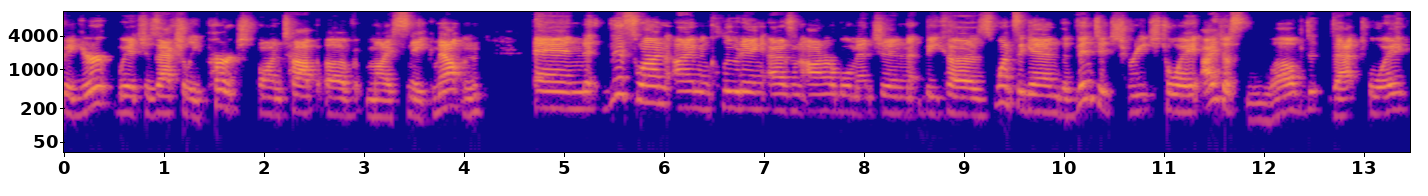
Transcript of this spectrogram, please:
figure, which is actually perched on top of my Snake Mountain. And this one I'm including as an honorable mention because, once again, the vintage Screech toy, I just loved that toy.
